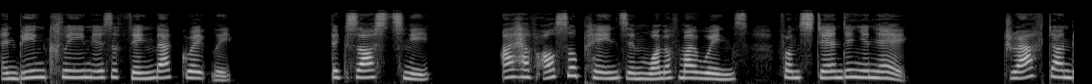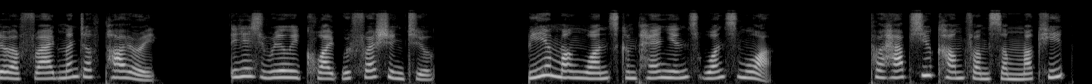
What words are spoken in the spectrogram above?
and being clean is a thing that greatly exhausts me. I have also pains in one of my wings, from standing in a draft under a fragment of pottery. It is really quite refreshing to be among one's companions once more. Perhaps you come from some muck heap,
